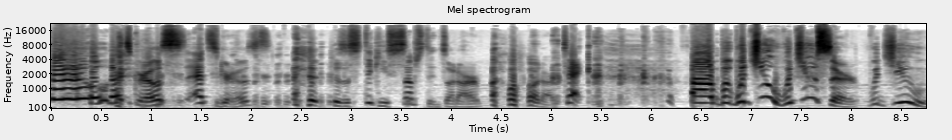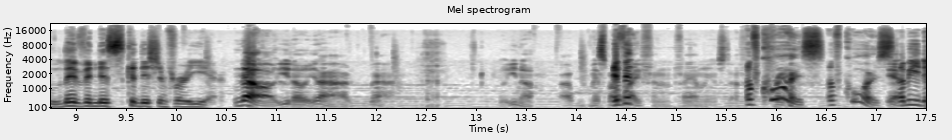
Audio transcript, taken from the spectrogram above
Oh, that's gross. That's gross. There's a sticky substance on our on our tech. Uh, but would you, would you, sir, would you live in this condition for a year? No, you know, nah, nah. Well, you know, I would miss my it- wife and family and stuff. Of course, of course. Yeah. I mean,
